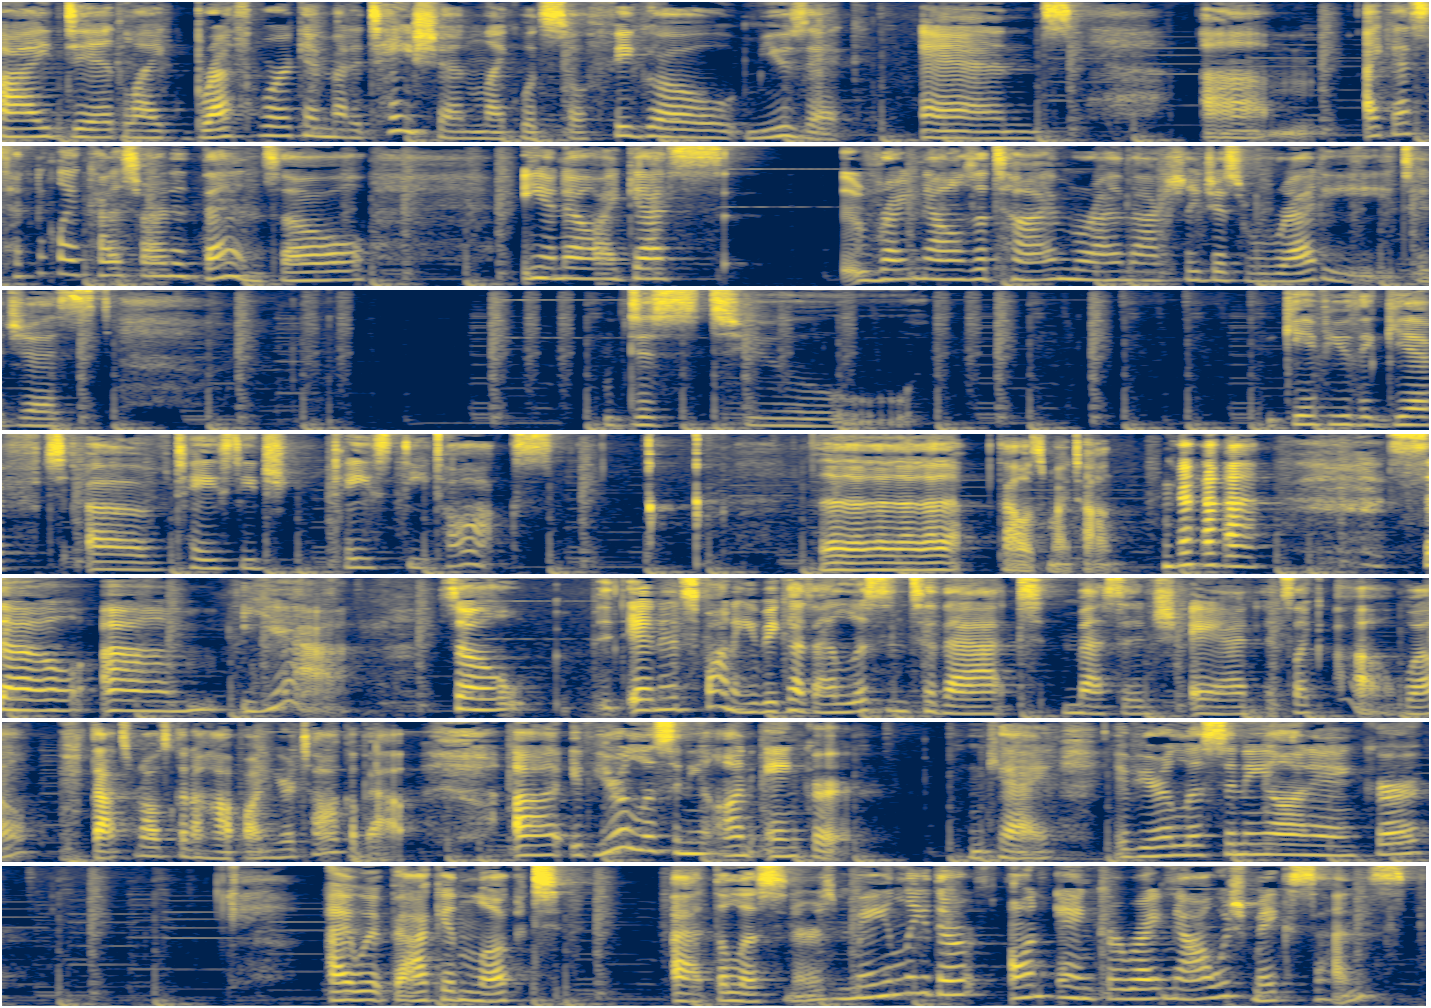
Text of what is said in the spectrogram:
I did like breath work and meditation, like with solfeggio music. And um, I guess technically I kind of started then. So, you know, I guess right now is a time where I'm actually just ready to just just to give you the gift of tasty tasty talks. That was my tongue. so, um, yeah. So, and it's funny because I listened to that message and it's like, oh, well, that's what I was going to hop on here talk about. Uh, if you're listening on Anchor, okay, if you're listening on Anchor, I went back and looked at the listeners. Mainly they're on Anchor right now, which makes sense.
